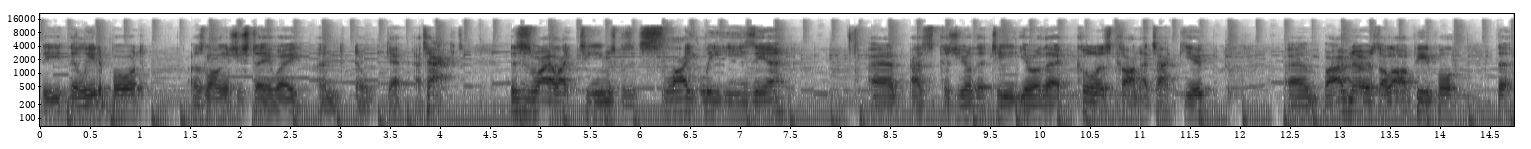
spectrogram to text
the, the leaderboard as long as you stay away and don't get attacked. This is why I like teams because it's slightly easier um, as because your other team your other colours can't attack you. Um, but I've noticed a lot of people that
